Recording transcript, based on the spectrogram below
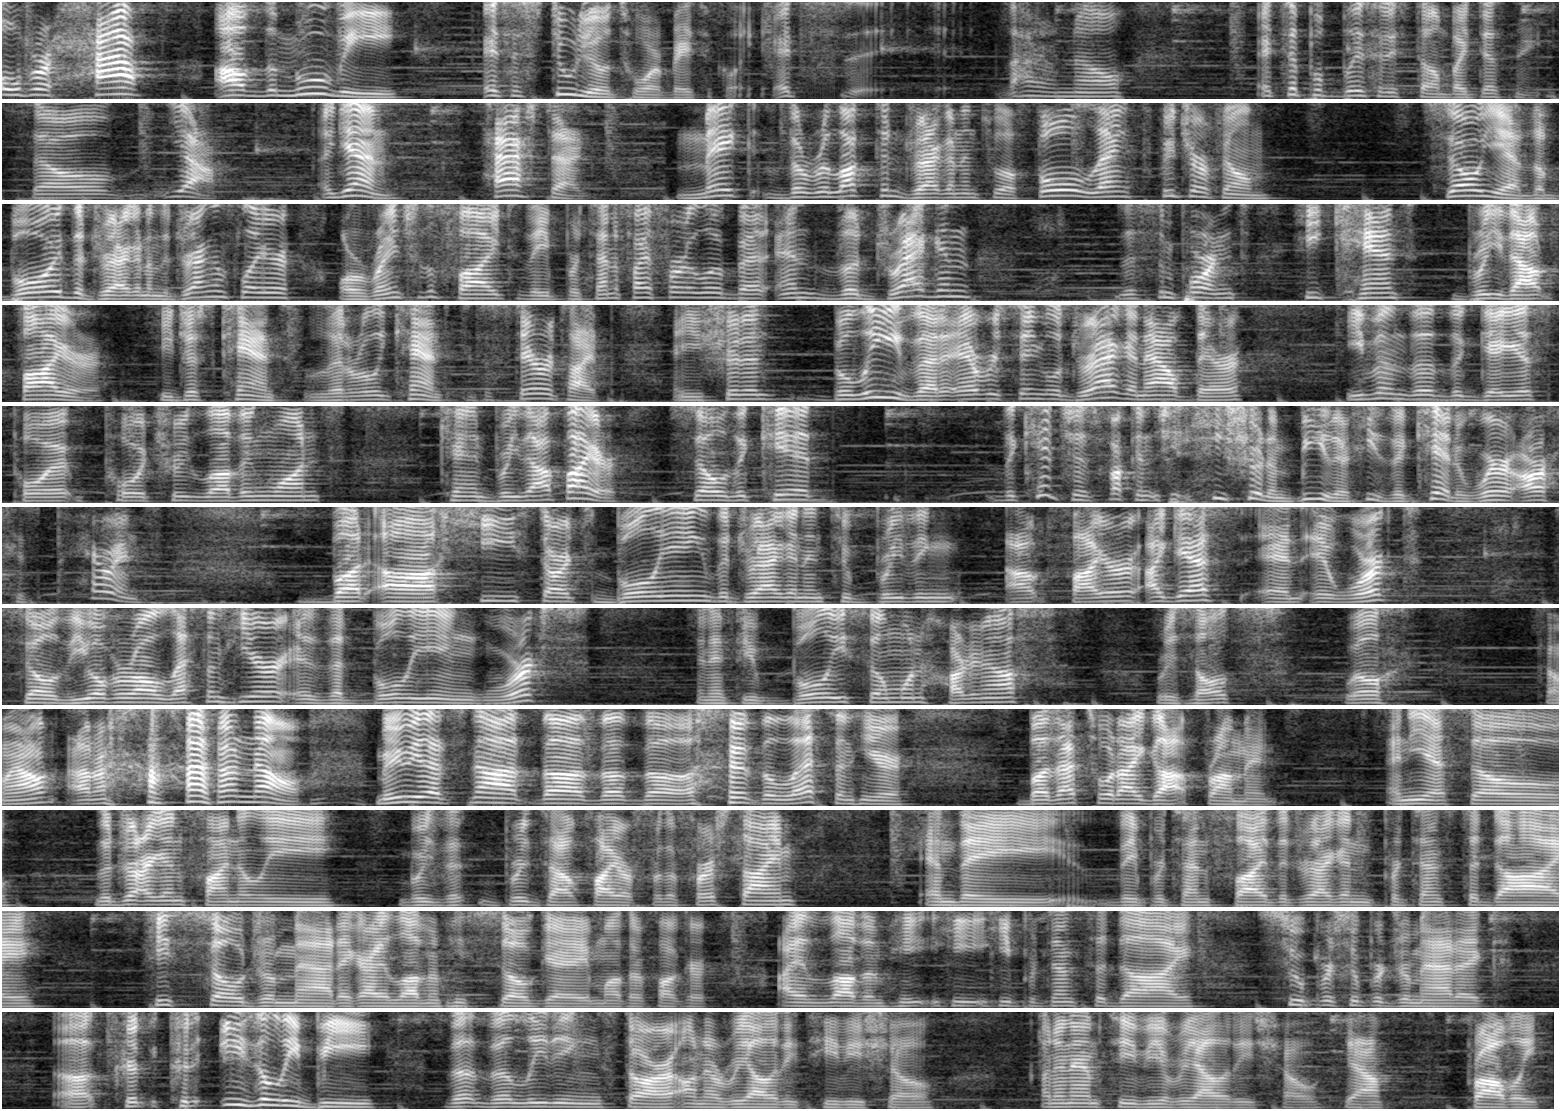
over half of the movie is a studio tour, basically. It's, I don't know. It's a publicity stunt by Disney. So, yeah. Again, Hashtag make The Reluctant Dragon into a full length feature film. So yeah, the boy, the dragon, and the dragon slayer arrange the fight. They pretend to fight for a little bit, and the dragon, this is important, he can't breathe out fire. He just can't, literally can't. It's a stereotype, and you shouldn't believe that every single dragon out there, even the, the gayest po- poetry loving ones, can breathe out fire. So the kid, the kid just fucking, he shouldn't be there. He's a kid. Where are his parents? but uh, he starts bullying the dragon into breathing out fire, I guess, and it worked. So the overall lesson here is that bullying works, and if you bully someone hard enough, results will come out. I don't, I don't know. Maybe that's not the the the, the lesson here, but that's what I got from it. And yeah, so the dragon finally breathe, breathes out fire for the first time, and they they pretend fly. The dragon pretends to die He's so dramatic. I love him. He's so gay, motherfucker. I love him. He he he pretends to die. Super super dramatic. Uh, could could easily be the the leading star on a reality TV show, on an MTV reality show. Yeah, probably.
